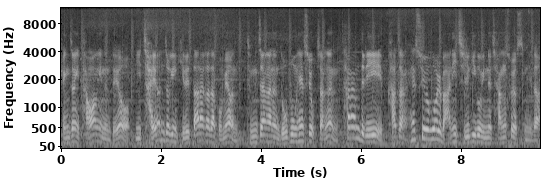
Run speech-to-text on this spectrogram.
굉장히 당황했는데요. 이 자연적인 길을 따라가다 보면 등장하는 노봉 해수욕장은 사람들이 가장 해수욕을 많이 즐기고 있는 장소였습니다.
